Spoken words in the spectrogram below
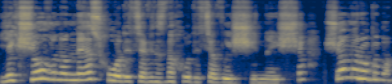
Якщо воно не сходиться, він знаходиться вище нижче, що ми робимо?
